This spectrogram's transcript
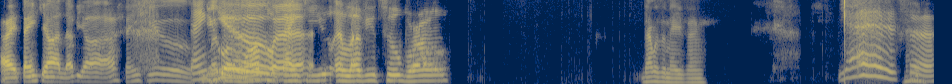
all right. Thank y'all. I love y'all. Thank you. Thank You you. welcome. Uh, Thank you, and love you too, bro. That was amazing. Yes. Uh,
